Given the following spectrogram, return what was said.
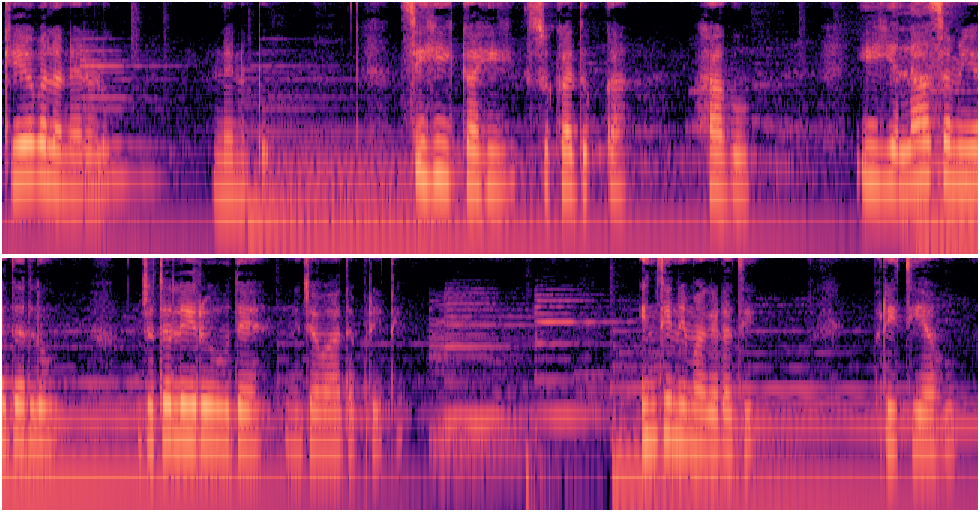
ಕೇವಲ ನೆರಳು. ನೆನಪು. ಸಿಹಿ, ಕಹಿ, ಸುಖ, ದುಃಖ ಹಾಗೂ ಈ ಎಲ್ಲ ಸಮಯದಲ್ಲೂ ಜೊತೆಲಿರುವುದೇ ನಿಜವಾದ ಪ್ರೀತಿ. ಇಂತಿ ನಿಮ್ಮ ಗೆಳತಿ, ಪ್ರೀತಿಯ ಹೂ.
